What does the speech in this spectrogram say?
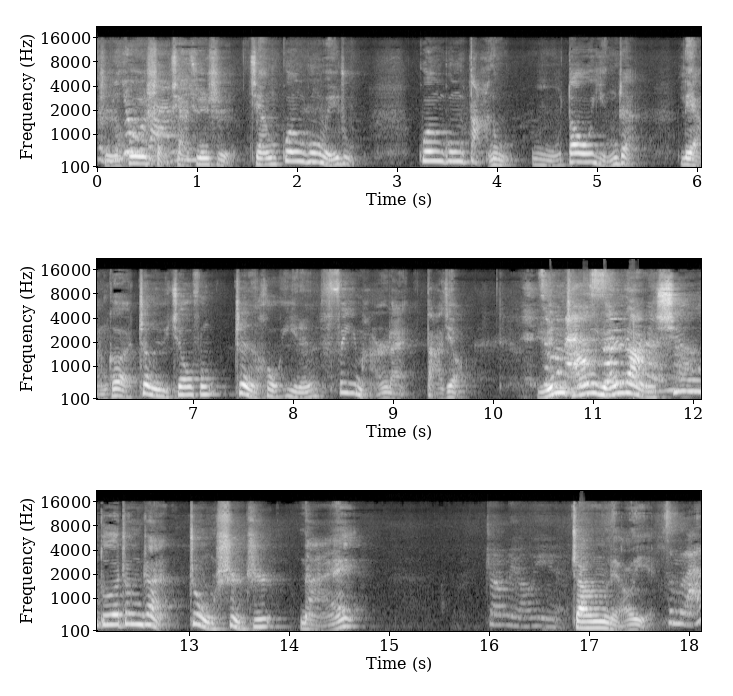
指挥手下军士将关公围住。关公大怒，舞刀迎战。两个正欲交锋，阵后一人飞马而来，大叫：“云长元让，休得征战！”众视之，乃张辽也。张辽也。怎么来了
